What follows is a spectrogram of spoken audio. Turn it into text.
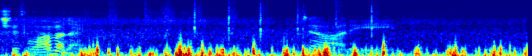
She's loving it.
